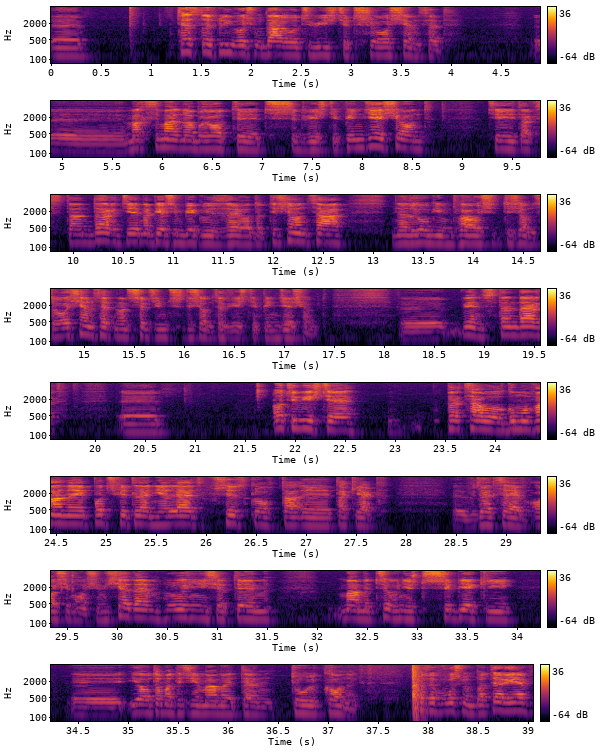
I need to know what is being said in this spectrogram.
Y, Częstotliwość udaru oczywiście 3800 Yy, maksymalne obroty 3250, czyli tak w standardzie. Na pierwszym biegu jest 0 do 1000, na drugim 2800, na trzecim 3250. Yy, więc standard. Yy, oczywiście cały ogumowany, podświetlenie LED, wszystko ta, tak jak w DCF 887. Różni się tym, mamy również trzy biegi i automatycznie mamy ten Tool Connect. Może włóżmy baterię,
